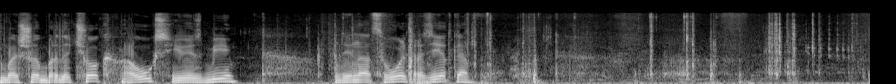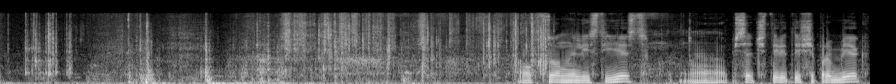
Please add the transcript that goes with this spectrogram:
Большой бардачок, AUX, USB, 12 вольт, розетка. Аукционный лист есть. Э, 54 тысячи пробег.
